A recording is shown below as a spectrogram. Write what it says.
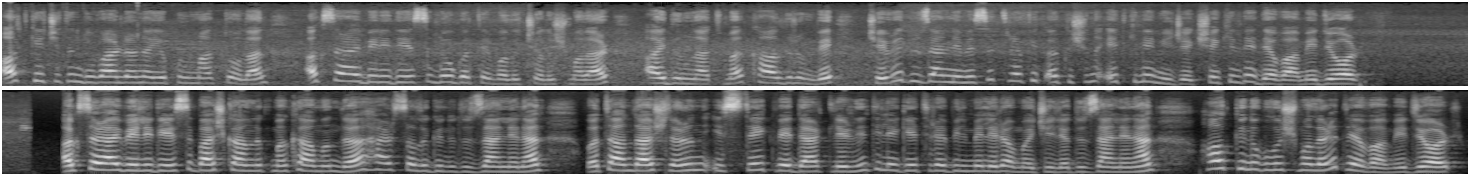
alt geçidin duvarlarına yapılmakta olan Aksaray Belediyesi logo temalı çalışmalar, aydınlatma, kaldırım ve çevre düzenlemesi trafik akışını etkilemeyecek şekilde devam ediyor. Aksaray Belediyesi Başkanlık makamında her salı günü düzenlenen vatandaşların istek ve dertlerini dile getirebilmeleri amacıyla düzenlenen Halk Günü buluşmaları devam ediyor.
